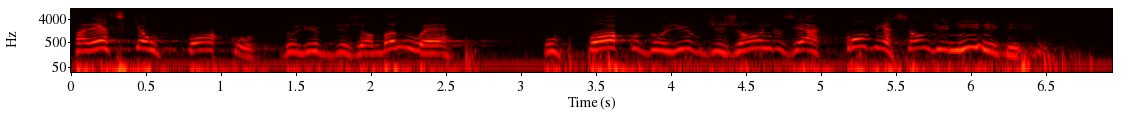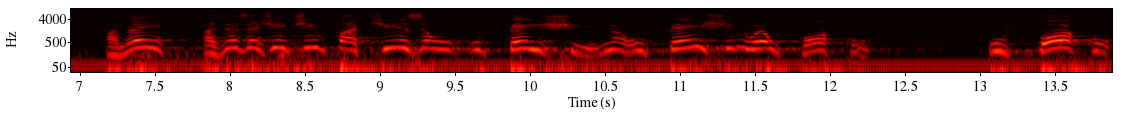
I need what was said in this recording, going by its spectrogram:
Parece que é o foco do livro de João, mas não é. O foco do livro de Jonas é a conversão de Nínive. Amém? Às vezes a gente enfatiza o, o, peixe. Não, o peixe não é o foco. O foco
